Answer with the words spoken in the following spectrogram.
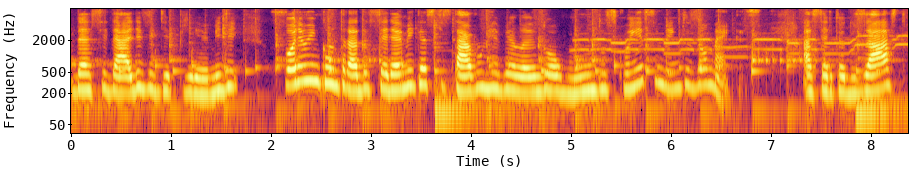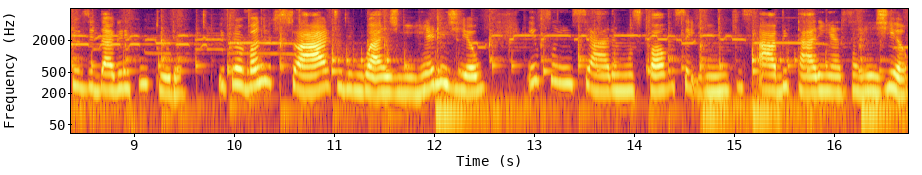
das cidades e de pirâmide, foram encontradas cerâmicas que estavam revelando ao mundo os conhecimentos olmecas acerca dos astros e da agricultura, e provando que sua arte, linguagem e religião influenciaram os povos seguintes a habitarem essa região.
